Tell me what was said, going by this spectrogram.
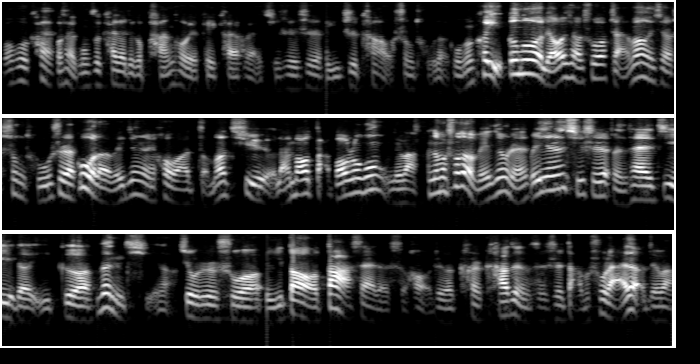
包括看博彩公司开的这个盘口也可以开出来，其实是一致看好圣徒的。我们可以更多的聊一下，说展望一下圣徒是过了维京人以后啊，怎么去蓝包打包装工，对吧？那么说到维京人，维京人其实本赛季的一个问题呢，就是说一到大赛的时候，这个 Kirk Cousins 是打不出来的，对吧？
